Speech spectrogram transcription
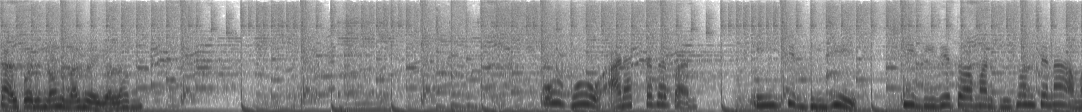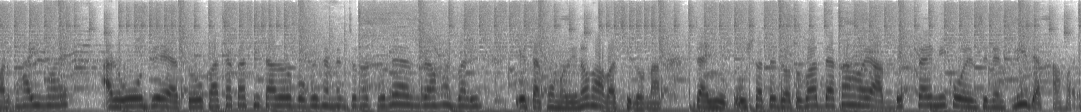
তারপরে নর্মাল হয়ে গেলাম। ওহো আর একটা ব্যাপার। এই যে ডিজে সেই ডিজে তো আমার ভীষণ চেনা, আমার ভাই হয়। আর ও যে এত কাছাকাছি তার ওর প্রফেশনের জন্য চলে আসবে আমার বাড়ির এটা কোনোদিনও ভাবা ছিল না যাই হোক ওর সাথে যতবার দেখা হয় অর্ধেক টাইমই কোইন্সিডেন্টলি দেখা হয়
